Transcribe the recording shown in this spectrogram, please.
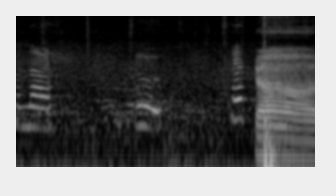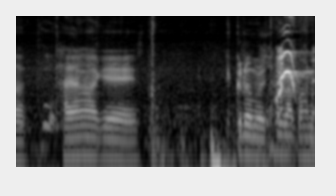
하나, 둘, 셋. 야, 다양하게 미끄럼을 타려고 하네.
